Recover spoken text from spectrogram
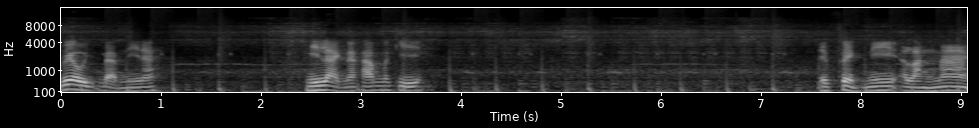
เวลแบบนี้นะ มีแหลกนะครับเมื่อกี้เอฟเฟกต์นี้อลังมาก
